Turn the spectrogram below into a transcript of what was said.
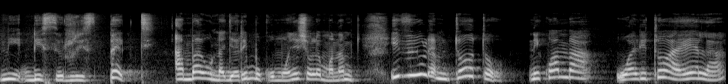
ni disrespect ambayo unajaribu kumwonyesha yule mwanamke. Hivi yule mtoto ni kwamba walitoa hela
